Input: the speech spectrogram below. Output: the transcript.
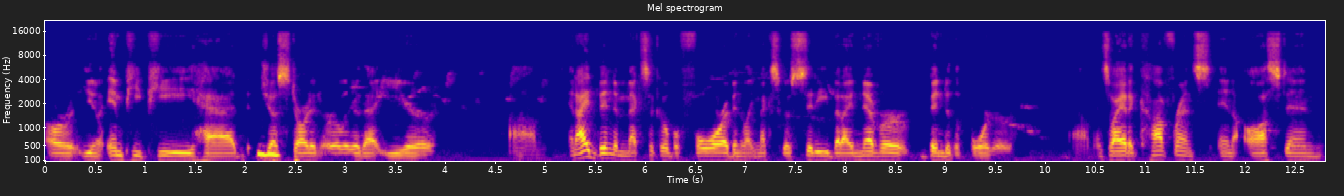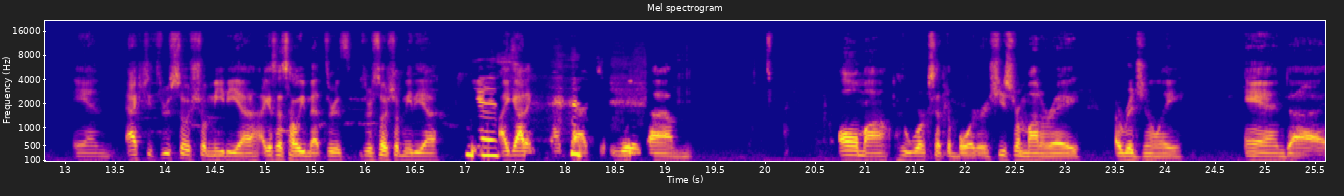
or you know, MPP had mm-hmm. just started earlier that year. Um, and I had been to Mexico before. I've been to like Mexico City, but I'd never been to the border. Um, and so I had a conference in Austin, and actually through social media, I guess that's how we met through through social media. Yes. I got in contact with um, Alma, who works at the border, she's from Monterrey originally, and uh,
